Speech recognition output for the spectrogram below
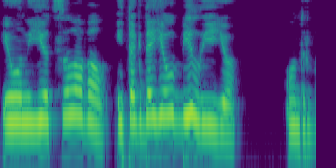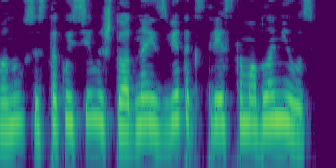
и он ее целовал, и тогда я убил ее. Он рванулся с такой силой, что одна из веток с треском обломилась,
